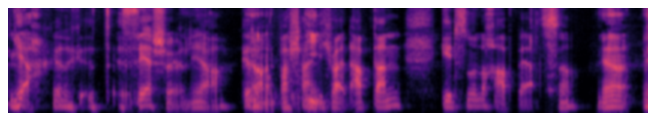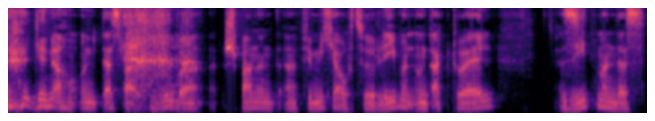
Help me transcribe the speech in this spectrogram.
Ja, sehr schön, ja, genau. Ja, Wahrscheinlich, weil ab dann geht es nur noch abwärts. Ne? Ja, genau. Und das war super spannend äh, für mich auch zu erleben. Und aktuell sieht man, dass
